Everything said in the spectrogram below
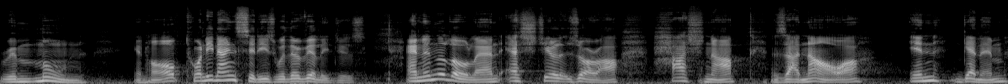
Rimmon in all 29 cities with their villages, and in the lowland Eshtaol Zorah, Ashnah, Zanoah, En Gannim,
